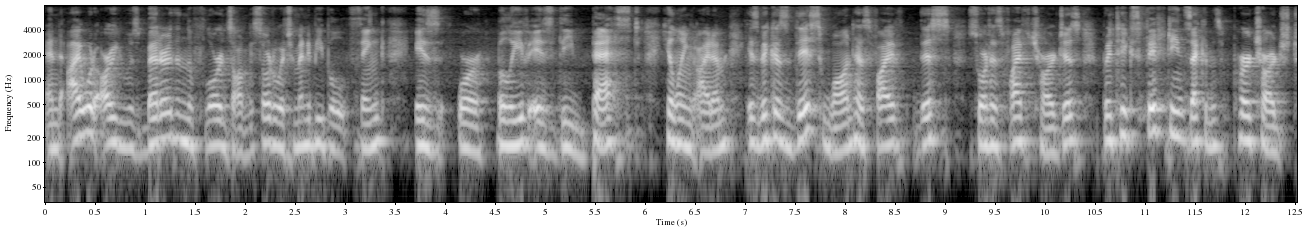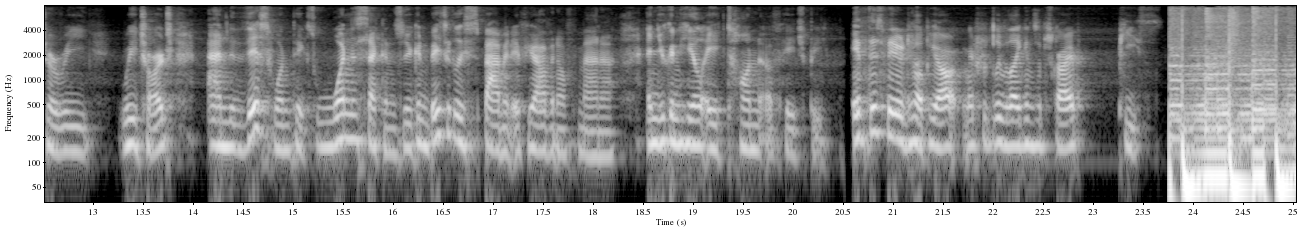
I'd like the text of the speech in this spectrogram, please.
and I would argue is better than the Florid Zombie Sword which many people think is or believe is the best healing item is because this wand has 5 this sword has 5 charges but it takes 15 seconds per charge to re recharge and this one takes 1 second so you can basically spam it if you have enough mana and you can heal a ton of HP. If this video did help you out make sure to leave a like and subscribe. Peace. Thank you.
